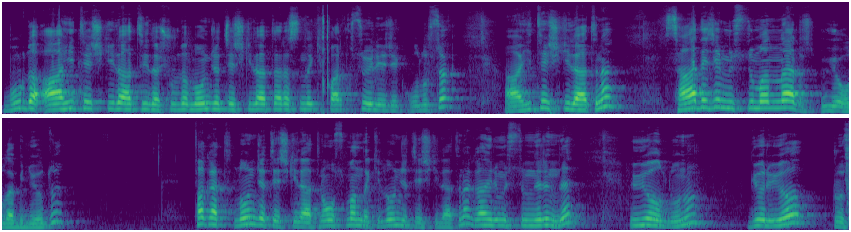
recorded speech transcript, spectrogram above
burada ahi teşkilatıyla şurada lonca teşkilatı arasındaki farkı söyleyecek olursak ahi teşkilatına sadece Müslümanlar üye olabiliyordu. Fakat lonca teşkilatına Osmanlı'daki lonca teşkilatına gayrimüslimlerin de üye olduğunu görüyoruz.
